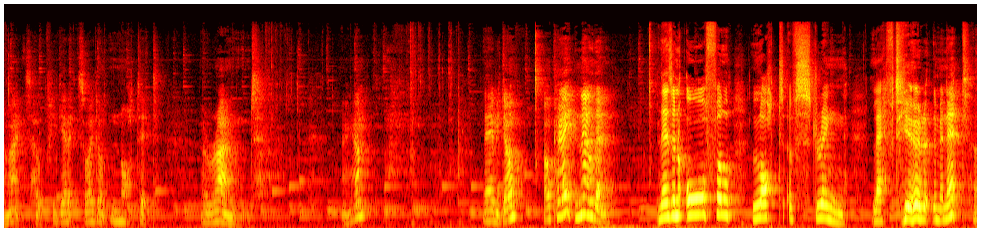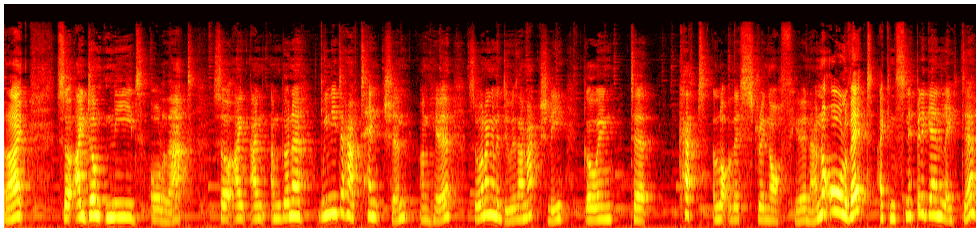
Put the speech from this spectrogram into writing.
Alright, so hopefully get it so I don't knot it around. Hang on. There we go. Okay, now then. There's an awful lot of string left here at the minute, alright? So I don't need all of that. So I, I'm, I'm gonna, we need to have tension on here. So what I'm gonna do is I'm actually going to cut a lot of this string off here now. Not all of it, I can snip it again later.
